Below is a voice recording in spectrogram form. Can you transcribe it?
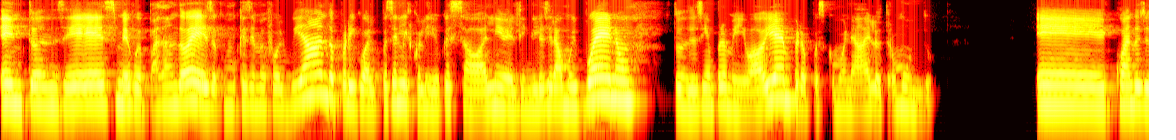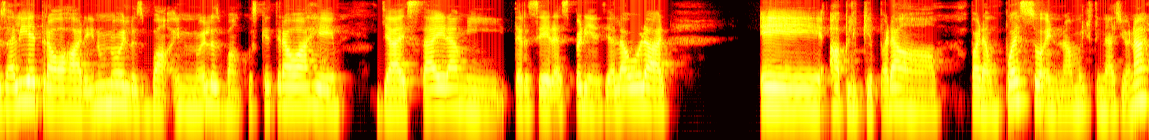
Entonces me fue pasando eso, como que se me fue olvidando, pero igual pues en el colegio que estaba el nivel de inglés era muy bueno, entonces siempre me iba bien, pero pues como nada del otro mundo. Eh, cuando yo salí de trabajar en uno de, los en uno de los bancos que trabajé, ya esta era mi tercera experiencia laboral, eh, apliqué para, para un puesto en una multinacional.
